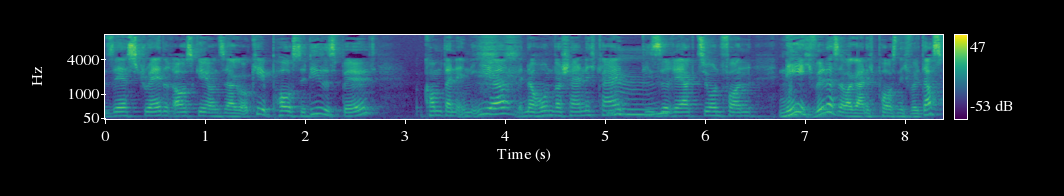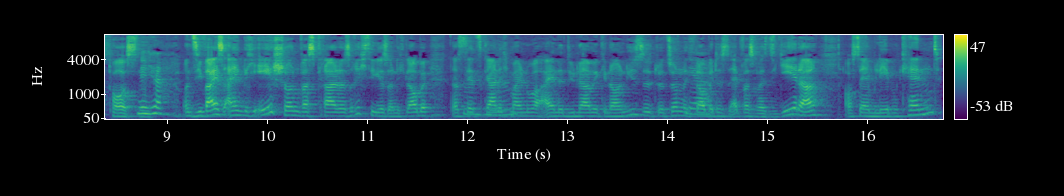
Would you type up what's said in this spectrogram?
sehr straight rausgehe und sage, okay, poste dieses Bild, kommt dann in ihr mit einer hohen Wahrscheinlichkeit mhm. diese Reaktion von, nee, ich will das aber gar nicht posten, ich will das posten. Ja. Und sie weiß eigentlich eh schon, was gerade das Richtige ist. Und ich glaube, das ist jetzt gar nicht mhm. mal nur eine Dynamik genau in dieser Situation. Ich ja. glaube, das ist etwas, was jeder aus seinem Leben kennt,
